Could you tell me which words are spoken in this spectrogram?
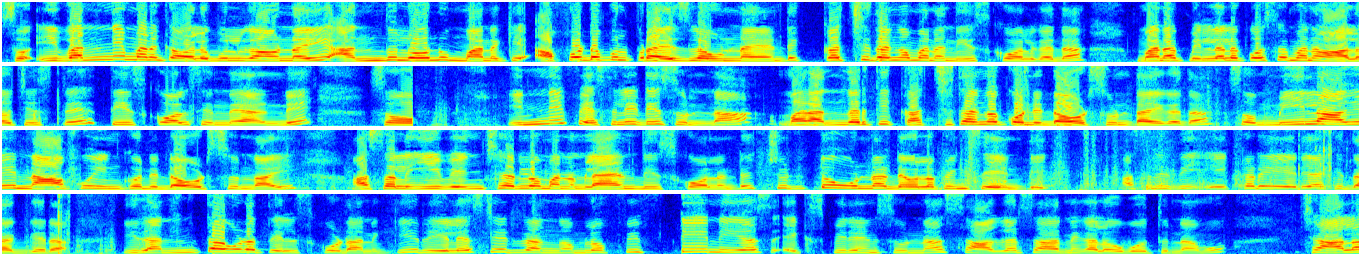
సో ఇవన్నీ మనకి అవైలబుల్గా ఉన్నాయి. అందులోనూ మనకి అఫోర్డబుల్ ప్రైస్లో ఉన్నాయంటే ఖచ్చితంగా మనం తీసుకోవాలి కదా. మన పిల్లల కోసం మనం ఆలోచిస్తే తీసుకోవాల్సిందే అండి. సో ఇన్ని ఫెసిలిటీస్ ఉన్నా మనందరికీ ఖచ్చితంగా కొన్ని డౌట్స్ ఉంటాయి కదా. సో మీలాగే నాకు ఇంకొన్ని డౌట్స్ ఉన్నాయి. అసలు ఈ వెంచర్లో మనం ల్యాండ్ తీసుకోవాలంటే చుట్టూ ఉన్న డెవలపింగ్స్ ఏంటి? అసలు ఇది ఎక్కడ ఏరియాకి దగ్గర? ఇదంతా కూడా తెలుసుకోవడానికి రియల్ ఎస్టేట్ రంగంలో ఫిఫ్టీన్ ఇయర్స్ ఎక్స్పీరియన్స్ ఉన్న సాగర్ సార్ని కలవబోతున్నాము. చాలా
